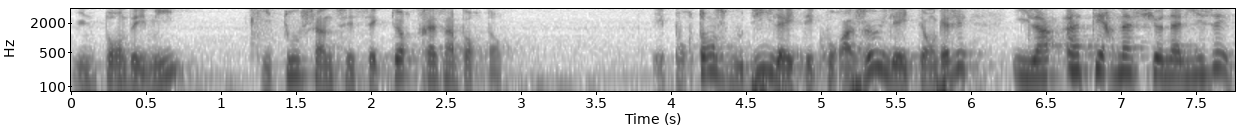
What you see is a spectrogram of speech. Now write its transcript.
une pandémie qui touche un de ces secteurs très importants. Et pourtant, je vous dis, il a été courageux, il a été engagé, il a internationalisé.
